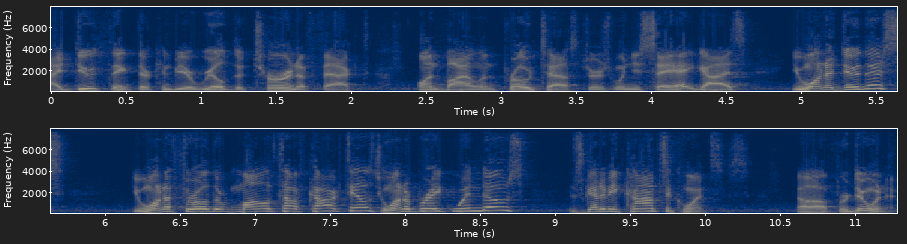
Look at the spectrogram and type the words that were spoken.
I do think there can be a real deterrent effect on violent protesters when you say, hey guys, you want to do this? You want to throw the Molotov cocktails? You want to break windows? There's going to be consequences uh, for doing it.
